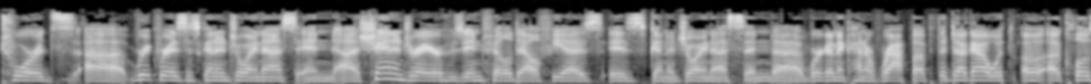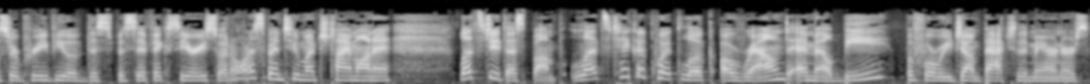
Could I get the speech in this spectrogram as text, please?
towards uh, Rick Rizzs is going to join us, and uh, Shannon Drayer, who's in Philadelphia, is, is going to join us, and uh, we're going to kind of wrap up the dugout with a, a closer preview of this specific series. So I don't want to spend too much time on it. Let's do this bump. Let's take a quick look around MLB before we jump back to the Mariners.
